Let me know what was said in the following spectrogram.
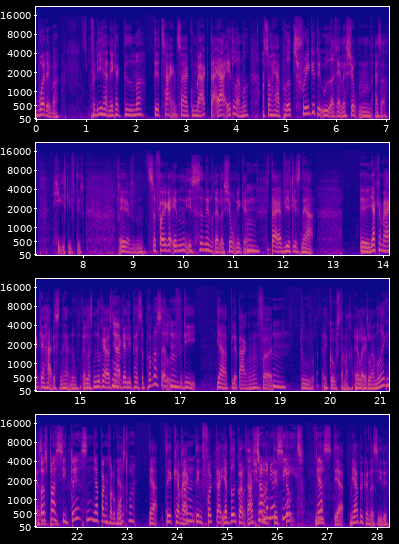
whatever. Fordi han ikke har givet mig det tegn, så jeg kunne mærke, at der er et eller andet, og så har jeg prøvet at trigge det ud af relationen, altså helt giftigt. Øhm, så for ikke at ende i sådan en relation igen, mm. der er jeg virkelig sådan her, øh, jeg kan mærke, at jeg har det sådan her nu, eller sådan, nu kan jeg også Ja. mærke, at jeg lige passer på mig selv, mm. fordi jeg bliver bange for, at mm. Du øh, ghoster mig, eller et eller andet. Ikke? Altså, også bare sige det. Sådan, jeg er bange for, at du Ja. ghoster mig. Ja, det kan jeg. Sådan- det er en frygt, der... Jeg ved godt rationelt, man jo det er sige. dumt. Ja. Jeg, ja, jeg er begyndt at sige det.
